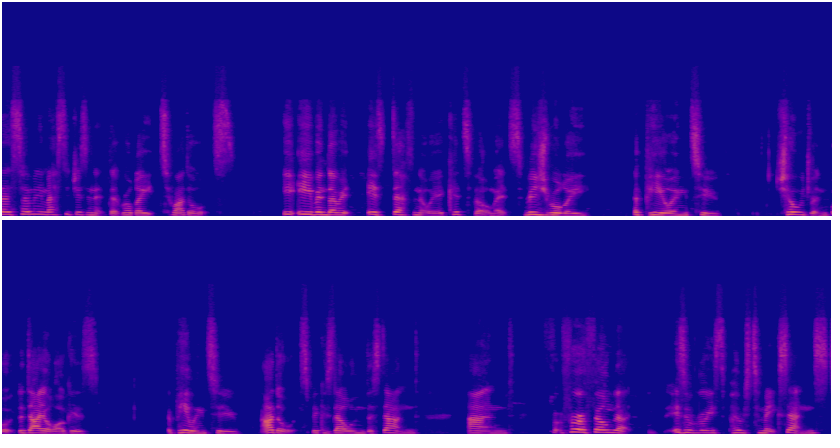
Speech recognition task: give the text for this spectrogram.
there's so many messages in it that relate to adults. E- even though it is definitely a kids' film, it's visually appealing to children, but the dialogue is appealing to adults because they'll understand. And for a film that isn't really supposed to make sense,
